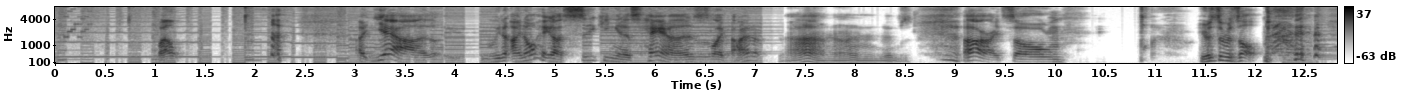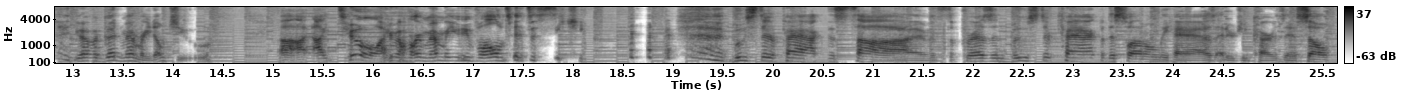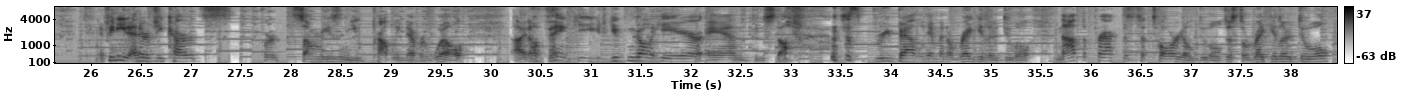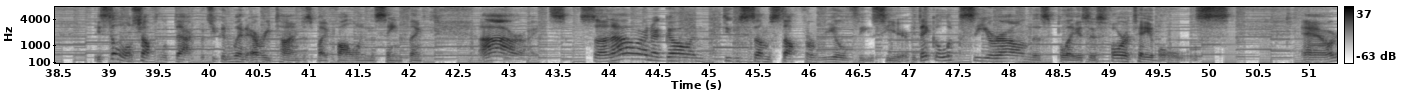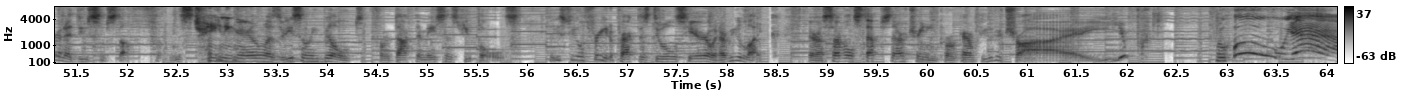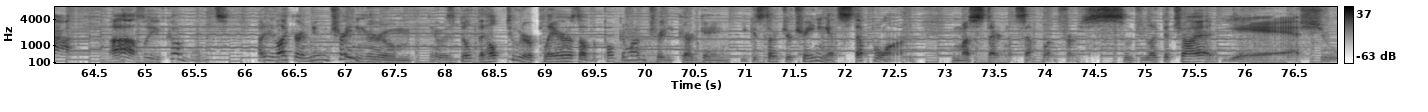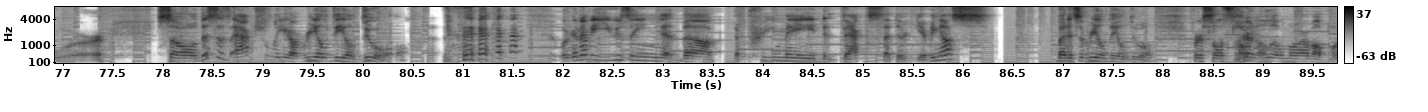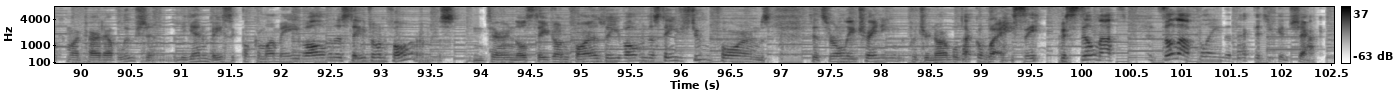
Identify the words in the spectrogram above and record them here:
Well... uh, yeah, we, I know he got Seaking in his hands, like, I don't, I don't. Alright, so... here's the result. you have a good memory, don't you? Uh, I, I do. I remember you evolved into Seaking. booster pack this time. It's the present booster pack, but this one only has energy cards in it. So, if you need energy cards, for some reason you probably never will, I don't think, you, you can go here and do stuff. just rebattle him in a regular duel. Not the practice tutorial duel, just a regular duel. You still won't shuffle the deck, but you can win every time just by following the same thing. Alright, so now we're gonna go and do some stuff for realsies here. If you take a look-see around this place, there's four tables. And we're gonna do some stuff. This training room was recently built for Dr. Mason's pupils. Please feel free to practice duels here whenever you like. There are several steps in our training program for you to try. Yep! Woohoo! Yeah! Ah, so you've come. How do you like our new training room? It was built to help tutor players of the Pokemon trading card game. You can start your training at Step 1. You must start with Step 1 first. Would you like to try it? Yeah, sure. So this is actually a real deal duel. We're gonna be using the, the pre-made decks that they're giving us but it's a real deal duel. First, let's learn a little more about Pokemon card evolution. To begin, basic Pokemon may evolve into Stage 1 forms. In turn, those Stage 1 forms may evolve into Stage 2 forms. Since you're only training, put your normal deck away. See? We're still not, still not playing the deck that you can check.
